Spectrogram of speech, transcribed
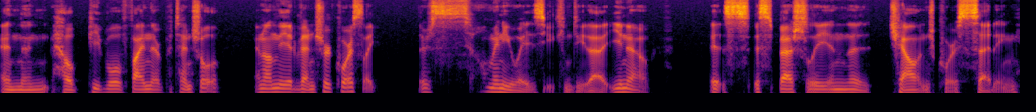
and then help people find their potential. And on the adventure course, like there's so many ways you can do that, you know, it's especially in the challenge course setting.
